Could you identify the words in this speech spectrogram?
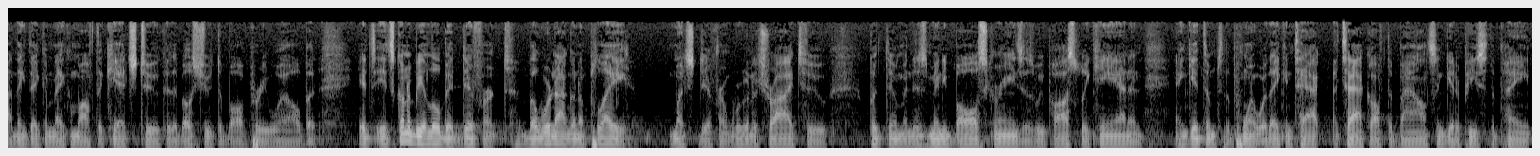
I think they can make them off the catch too because they both shoot the ball pretty well. But it's it's going to be a little bit different. But we're not going to play much different. We're going to try to put them in as many ball screens as we possibly can and, and get them to the point where they can tack, attack off the bounce and get a piece of the paint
